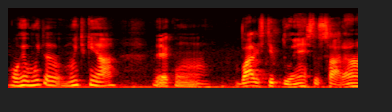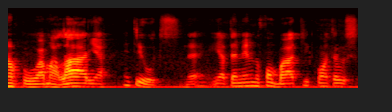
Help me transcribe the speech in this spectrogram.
morreu muita, muito quinhá, né? Com vários tipos de doenças, o sarampo, a malária, entre outros, né? E até mesmo no combate contra os...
